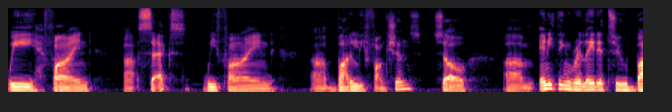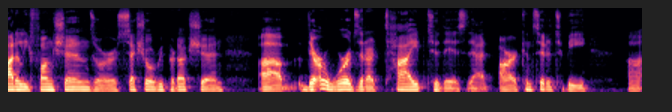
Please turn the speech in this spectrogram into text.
we find uh, sex, we find uh, bodily functions. So, um, anything related to bodily functions or sexual reproduction, uh, there are words that are tied to this that are considered to be uh,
